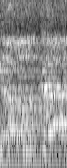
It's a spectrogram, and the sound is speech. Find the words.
no God.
